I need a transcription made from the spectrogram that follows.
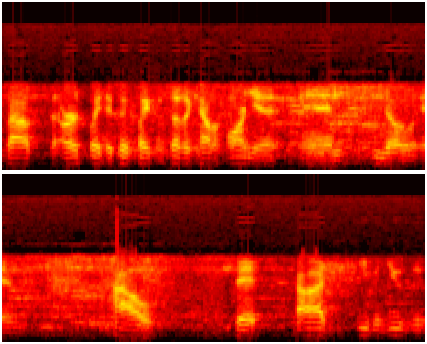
about the earthquake that took place in Southern California, and you know, and how that God even uses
